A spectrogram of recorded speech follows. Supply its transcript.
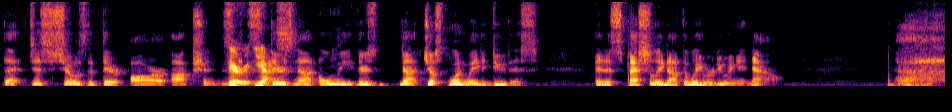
that just shows that there are options. There, yes. There's not only there's not just one way to do this, and especially not the way we're doing it now.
